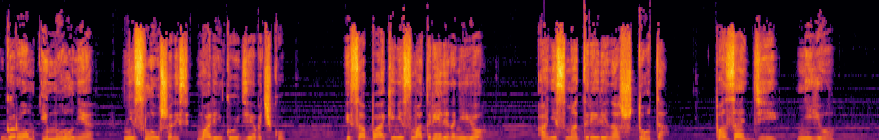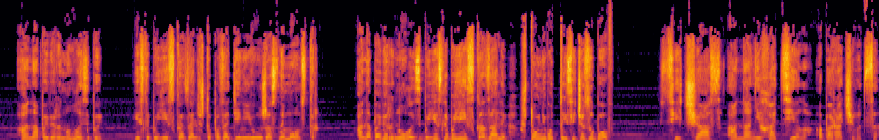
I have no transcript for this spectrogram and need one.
Гром и молния не слушались маленькую девочку. И собаки не смотрели на нее. Они смотрели на что-то позади нее. Она повернулась бы если бы ей сказали, что позади нее ужасный монстр. Она повернулась бы, если бы ей сказали, что у него тысяча зубов. Сейчас она не хотела оборачиваться.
